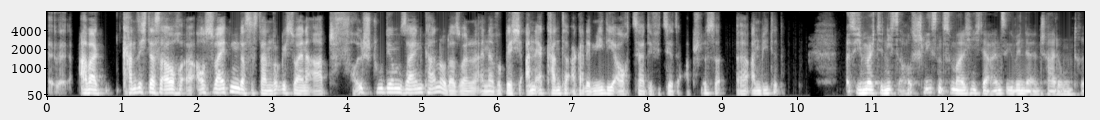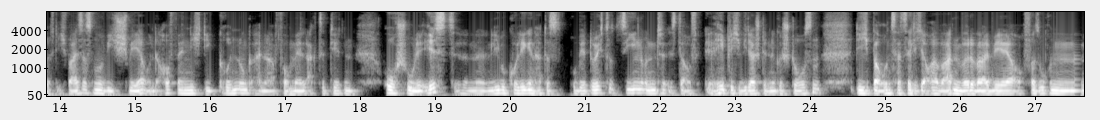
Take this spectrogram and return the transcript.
Äh, aber kann sich das auch äh, ausweiten, dass es dann wirklich so eine Art Vollstudium sein kann oder so eine, eine wirklich anerkannte Akademie, die auch zertifizierte Abschlüsse äh, anbietet? Also ich möchte nichts ausschließen, zumal ich nicht der Einzige bin, der Entscheidungen trifft. Ich weiß es nur, wie schwer und aufwendig die Gründung einer formell akzeptierten Hochschule ist. Eine liebe Kollegin hat das probiert durchzuziehen und ist da auf erhebliche Widerstände gestoßen, die ich bei uns tatsächlich auch erwarten würde, weil wir ja auch versuchen,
